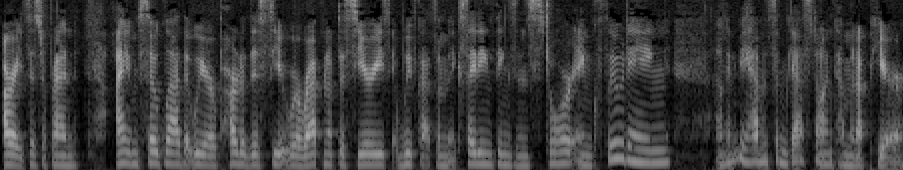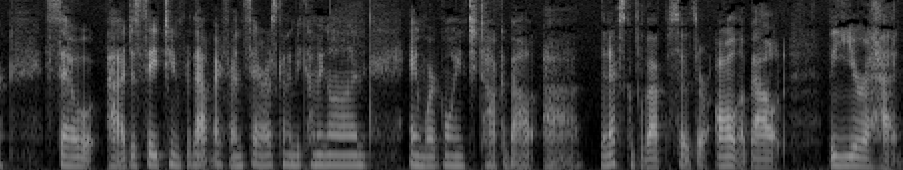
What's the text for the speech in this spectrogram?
All right, sister friend, I am so glad that we are part of this series. We're wrapping up the series. We've got some exciting things in store, including I'm going to be having some guests on coming up here. So uh, just stay tuned for that. My friend Sarah is going to be coming on, and we're going to talk about uh, the next couple of episodes are all about the year ahead,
